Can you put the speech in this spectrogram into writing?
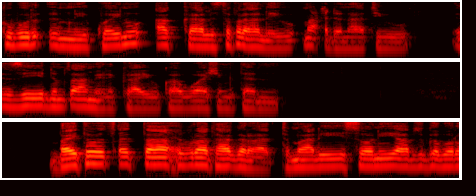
ክቡር እምኒ ኮይኑ ኣካል ዝተፈላለዩ ማዕድናት እዩ። እዚ ድምፂ ኣሜሪካ እዩ ካብ ዋሽንግተን። ባይቶ ጸጥታ ሕቡራት ሃገራት ትማሊ ሶኒ ኣብ ዝገበሮ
